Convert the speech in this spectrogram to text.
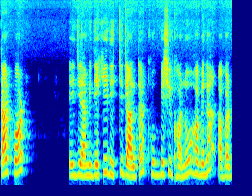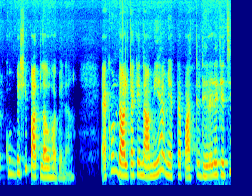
তারপর এই যে আমি দেখিয়ে দিচ্ছি ডালটা, খুব বেশি ঘনও হবে না, আবার খুব বেশি পাতলাও হবে না। এখন ডালটাকে নামিয়ে আমি একটা পাত্রে ঢেলে রেখেছি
